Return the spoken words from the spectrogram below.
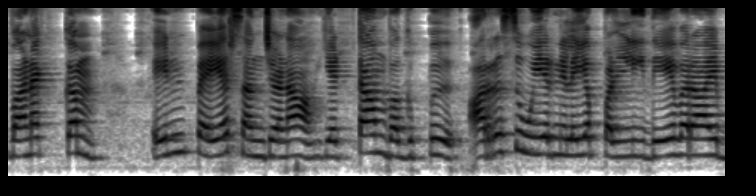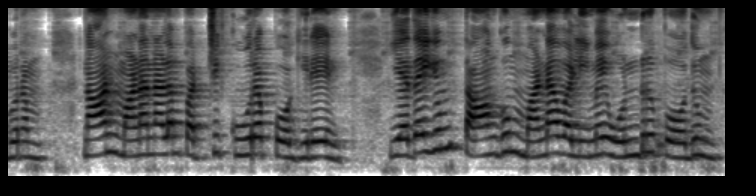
வணக்கம். என் பெயர் சஞ்சனா. எட்டாம் வகுப்பு. அரசு உயர்நிலைய பள்ளி தேவராயபுரம். நான் மனநலம் பற்றி கூறப் போகிறேன். எதையும் தாங்கும் மன வலிமை ஒன்று போதும்.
